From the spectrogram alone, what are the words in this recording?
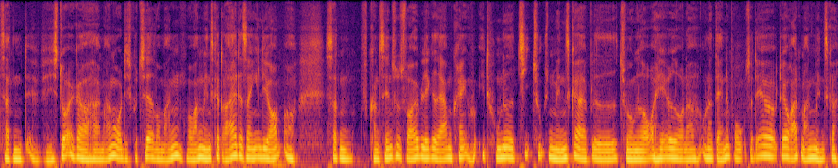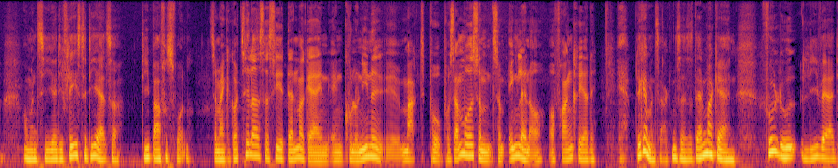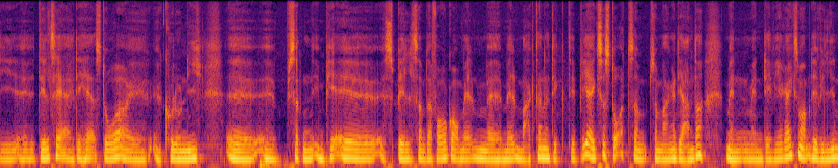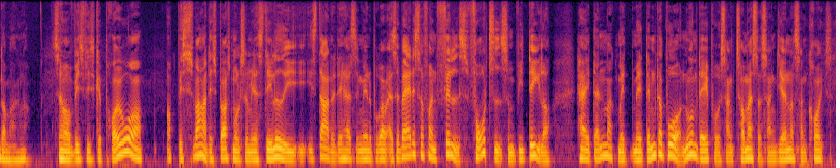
Så sådan, øh, historikere har i mange år diskuteret, hvor mange, hvor mange mennesker drejer det sig egentlig om, og sådan konsensus for øjeblikket er omkring 110.000 mennesker er blevet tvunget over havet under, under Dannebro, så det er, jo, det er jo ret mange mennesker, hvor man siger, at de fleste, de er altså, de er bare forsvundet. Så man kan godt tillade sig at sige, at Danmark er en, en kolonimagt på, på samme måde, som, som England og, og Frankrig er det. Ja, det kan man sagtens. Altså Danmark er en fuldt ud ligeværdig øh, deltager i det her store øh, koloni, øh, øh, sådan imperiespil, som der foregår mellem, øh, mellem magterne. Det, det bliver ikke så stort som, som mange af de andre, men, men det virker ikke som om, det er viljen, der mangler. Så hvis vi skal prøve at at besvare det spørgsmål, som jeg stillede i, i starten af det her segment af program. Altså, hvad er det så for en fælles fortid, som vi deler her i Danmark med, med dem, der bor nu om dagen på St. Thomas og St. Jan og St. Croix?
